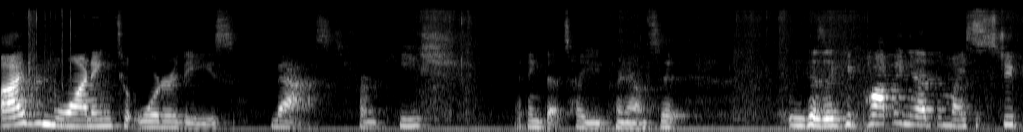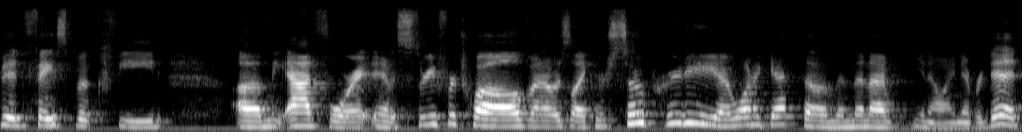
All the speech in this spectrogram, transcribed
I've been wanting to order these masks from Quiche. I think that's how you pronounce it. Because they keep popping up in my stupid Facebook feed um, the ad for it and it was three for 12 and I was like, they're so pretty. I want to get them. And then I, you know, I never did.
